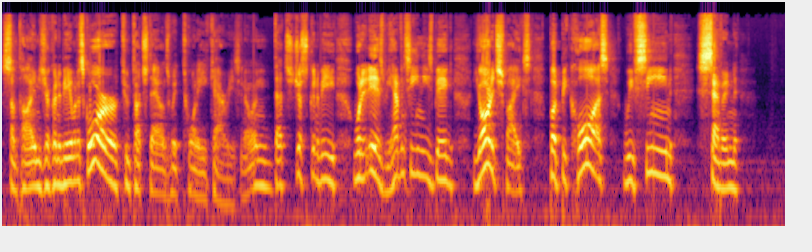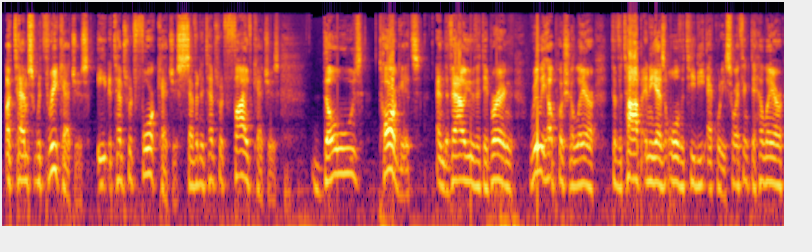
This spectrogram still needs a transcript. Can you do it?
sometimes you're going to be able to score two touchdowns with 20 carries, you know, and that's just going to be what it is. We haven't seen these big yardage spikes, but because we've seen seven attempts with three catches, eight attempts with four catches, seven attempts with five catches, those targets and the value that they bring really help push Helaire to the top, and he has all the TD equity. So I think the Helaire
